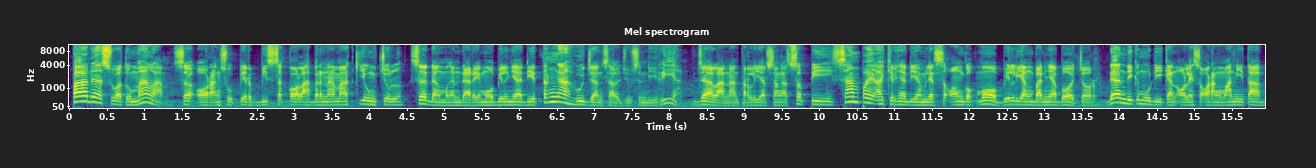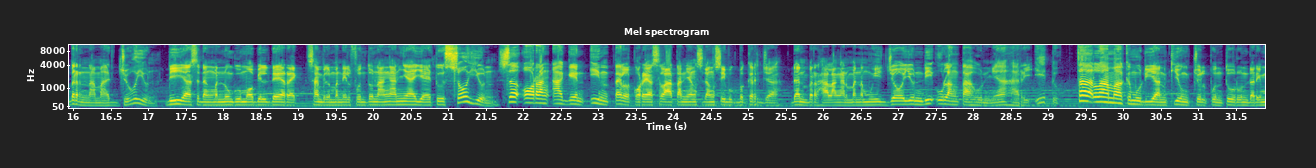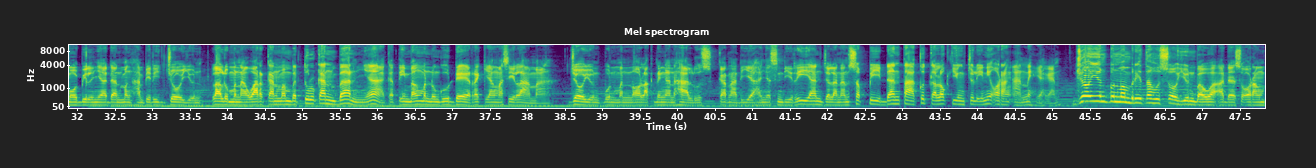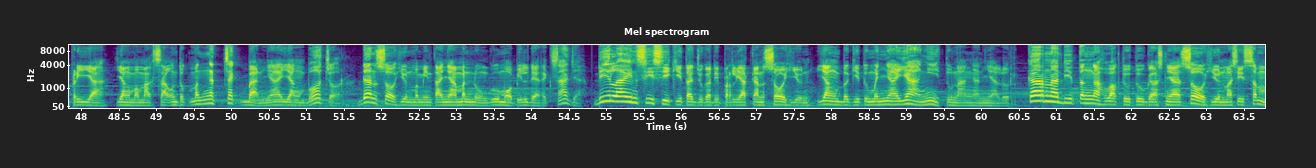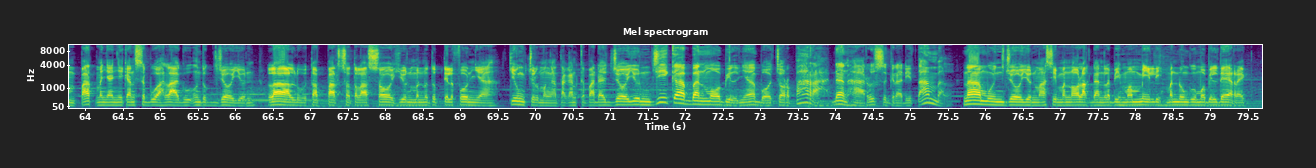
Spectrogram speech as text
Pada suatu malam, seorang supir bis sekolah bernama Kyung Chul sedang mengendarai mobilnya di tengah hujan salju sendirian. Jalanan terlihat sangat sepi sampai akhirnya dia melihat seonggok mobil yang bannya bocor dan dikemudikan oleh seorang wanita bernama Joyun. Dia sedang menunggu mobil derek sambil menelpon tunangannya yaitu Sohyun, seorang agen Intel Korea Selatan yang sedang sibuk bekerja dan berhalangan menemui Joyun di ulang tahunnya hari itu. Tak lama kemudian Kyung Chul pun turun dari mobilnya dan menghampiri Joyun lalu menawarkan membetulkan bannya ketimbang menunggu derek yang masih lama. Joyun pun menolak dengan halus karena dia hanya sendirian, jalanan sepi dan takut kalau Kyung Chul ini orang aneh ya kan. Joyun pun memberitahu Sohyun bahwa ada seorang pria yang memaksa untuk mengecek bannya yang bocor dan Sohyun memintanya menunggu mobil derek saja. Di lain sisi kita juga diperlihatkan Sohyun yang begitu menyayangi tunangannya lur. Karena di tengah waktu tugasnya Sohyun masih sempat menyanyikan sebuah lagu untuk Joyun. Lalu tepat setelah Sohyun menutup teleponnya, Kyung Chul mengatakan kepada Joyun jika ban mobilnya bocor parah dan harus segera ditambal. Namun Joyun masih menolak dan lebih memilih menunggu mobil derek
